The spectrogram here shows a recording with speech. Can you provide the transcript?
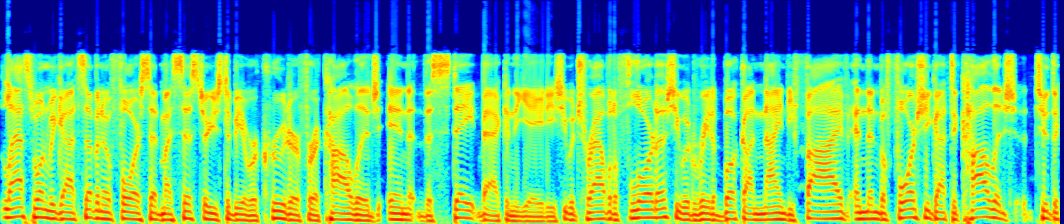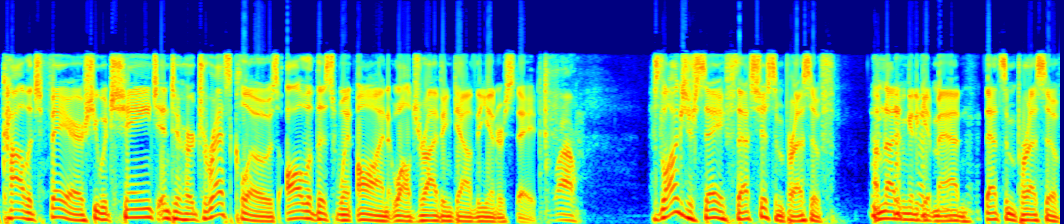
last one we got 704 said my sister used to be a recruiter for a college in the state back in the 80s. She would travel to Florida, she would read a book on 95, and then before she got to college to the college fair, she would change into her dress clothes. All of this went on while driving down the interstate. wow. As long as you're safe, that's just impressive. I'm not even going to get mad. That's impressive.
